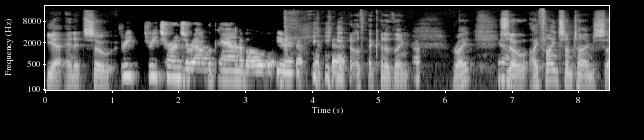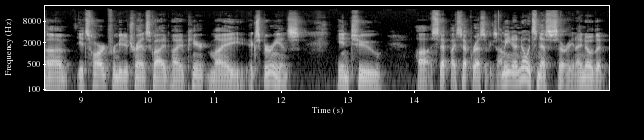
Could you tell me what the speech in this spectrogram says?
Yeah, and it's so three three turns around the pan of olive oil, you know, like that. you know, that kind of thing. Yeah. Right, yeah. so I find sometimes uh, it's hard for me to transcribe my my experience into step by step recipes. I mean, I know it's necessary, and I know that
